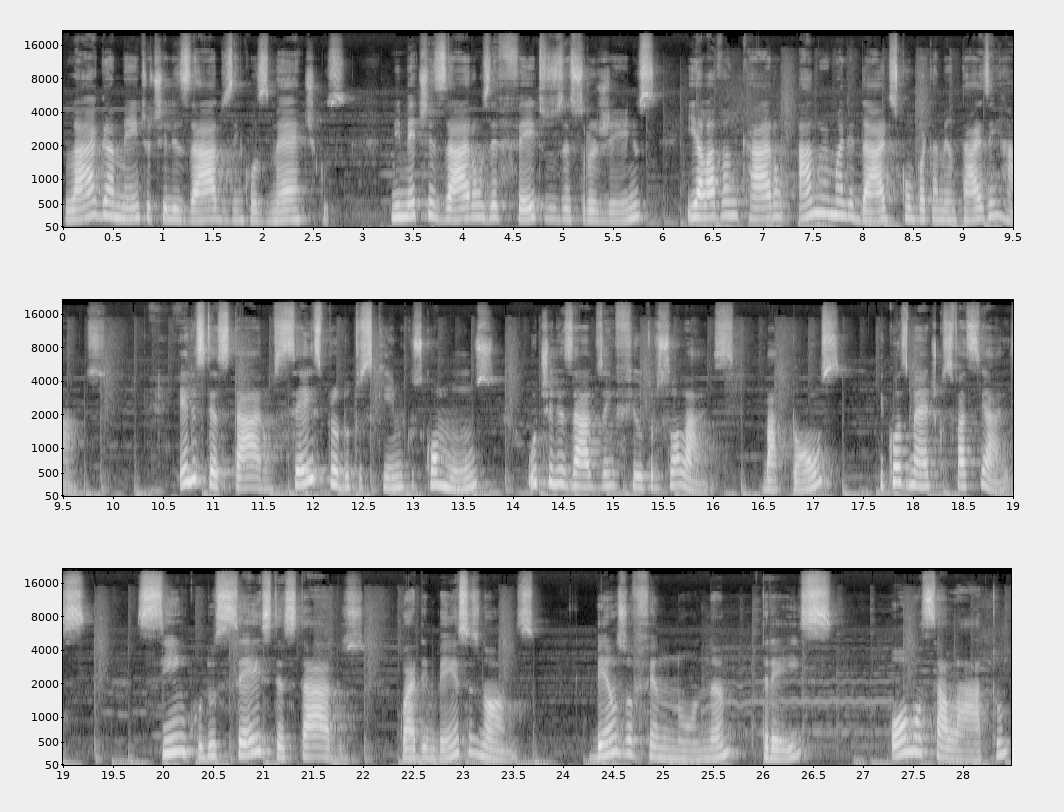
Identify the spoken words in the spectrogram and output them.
largamente utilizados em cosméticos mimetizaram os efeitos dos estrogênios e alavancaram anormalidades comportamentais em ratos. Eles testaram seis produtos químicos comuns utilizados em filtros solares, batons e cosméticos faciais. Cinco dos seis testados, guardem bem esses nomes: benzofenona 3, homossalato,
